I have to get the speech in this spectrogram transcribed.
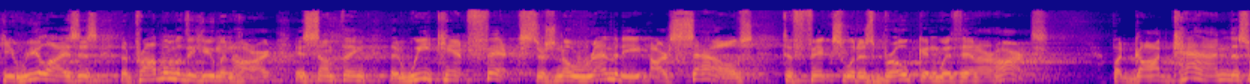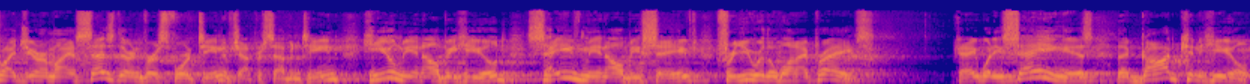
he realizes the problem of the human heart is something that we can't fix. There's no remedy ourselves to fix what is broken within our hearts. But God can. This is why Jeremiah says there in verse 14 of chapter 17, heal me and I'll be healed. Save me and I'll be saved, for you are the one I praise. Okay, what he's saying is that God can heal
